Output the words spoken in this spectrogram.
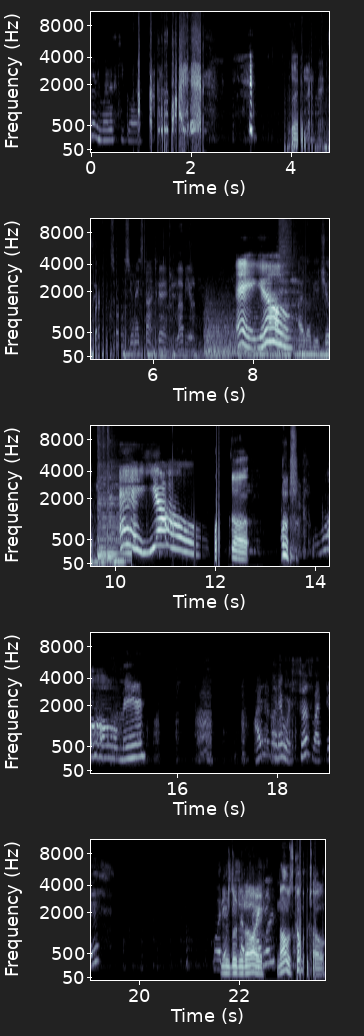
Anyway, let's keep going. So see you next time. Okay, love you. Hey, yo! I love you too. Hey, yo! Uh, oh, Whoa, man. I didn't know they were sus like this. Well, this neither did I. surprising. No, it was Kabuto.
